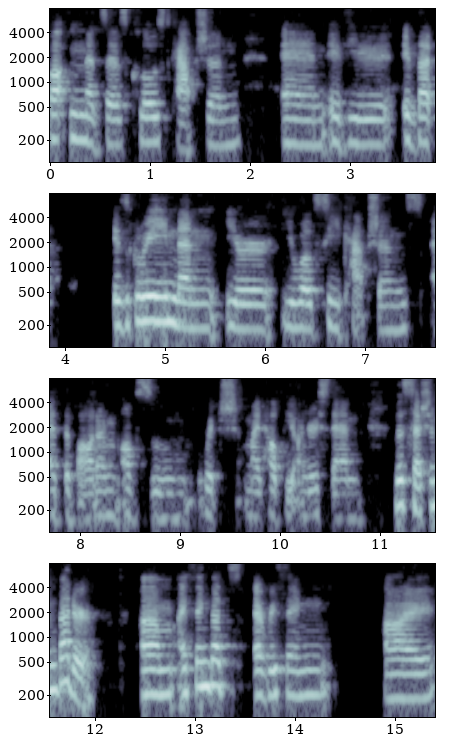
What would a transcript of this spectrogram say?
button that says closed caption. And if you if that is green, then you're you will see captions at the bottom of Zoom, which might help you understand the session better. Um, I think that's everything I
